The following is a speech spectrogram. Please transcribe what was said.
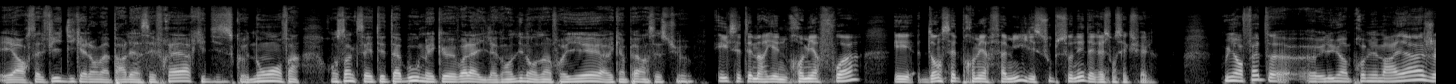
Et alors, cette fille dit qu'elle en a parlé à ses frères, qui disent que non. Enfin, on sent que ça a été tabou, mais que voilà, il a grandi dans un foyer avec un père incestueux. Et il s'était marié une première fois, et dans cette première famille, il est soupçonné d'agression sexuelle. Oui, en fait, euh, il a eu un premier mariage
